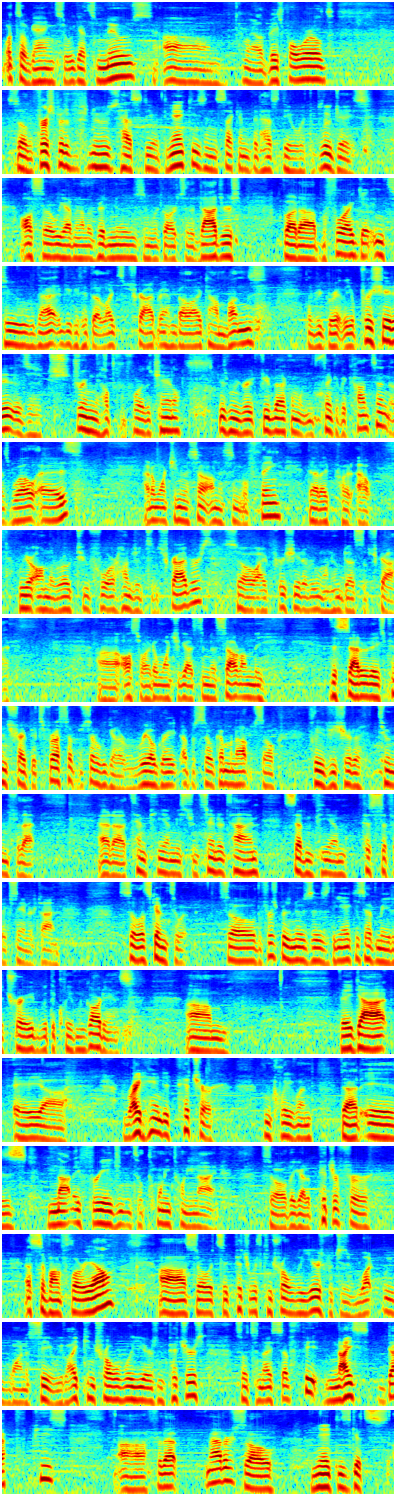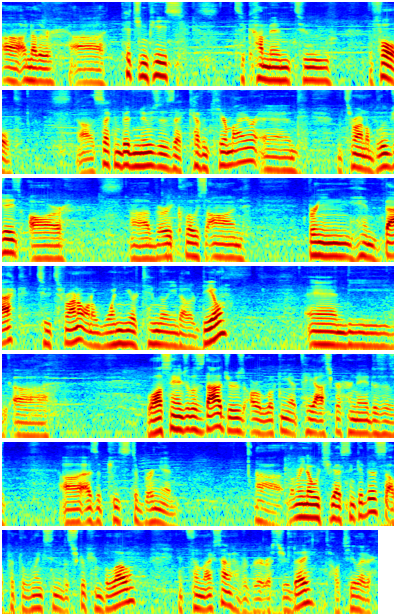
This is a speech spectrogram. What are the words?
What's up, gang? So we got some news um, coming out of the baseball world. So the first bit of news has to deal with the Yankees, and the second bit has to deal with the Blue Jays. Also, we have another bit of news in regards to the Dodgers. But uh, before I get into that, if you could hit that like, subscribe, and bell icon buttons, that'd be greatly appreciated. It's extremely helpful for the channel. Gives me great feedback on what you think of the content, as well as I don't want you to miss out on a single thing that I put out. We are on the road to 400 subscribers, so I appreciate everyone who does subscribe. Uh, also, I don't want you guys to miss out on the this Saturday's Pinstripe Express episode. We got a real great episode coming up, so please be sure to tune in for that at uh, 10 p.m. Eastern Standard Time, 7 p.m. Pacific Standard Time. So let's get into it. So the first bit of news is the Yankees have made a trade with the Cleveland Guardians. Um, they got a uh, right-handed pitcher from Cleveland that is not a free agent until 2029. So they got a pitcher for Estevan Florial. Uh, so it's a pitcher with controllable years, which is what we want to see. We like controllable years in pitchers, so it's a nice depth piece, nice depth piece uh, for that matter. So the Yankees gets uh, another uh, pitching piece to come into the fold. Uh, the second bit of news is that Kevin Kiermaier and the Toronto Blue Jays are uh, very close on bringing him back to Toronto on a one-year, $10 million deal. And the uh, Los Angeles Dodgers are looking at Teoscar Hernandez as, uh, as a piece to bring in. Uh, let me know what you guys think of this. I'll put the links in the description below. Until next time, have a great rest of your day. Talk to you later.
